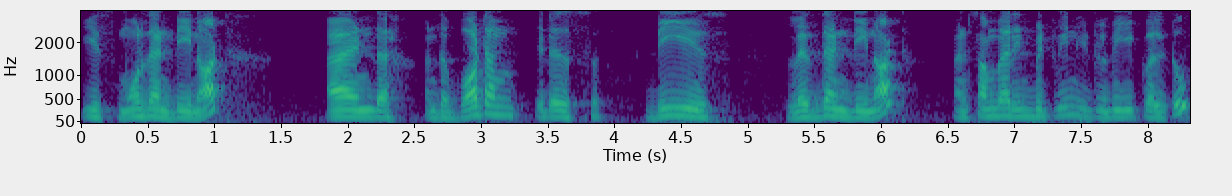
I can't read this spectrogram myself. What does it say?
is more than d naught and uh, on the bottom it is d is less than d naught and somewhere in between it will be equal to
